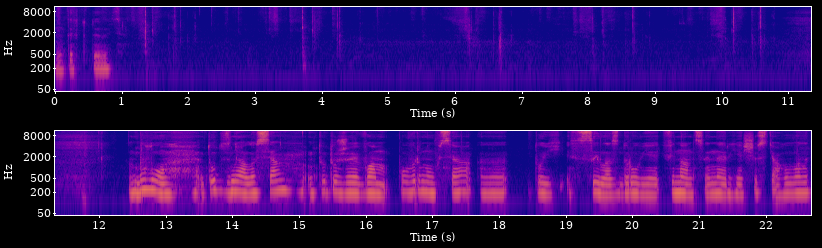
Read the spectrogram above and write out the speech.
на тих, хто дивиться. Було, тут знялося, тут уже вам повернувся е, той сила, здоров'я, фінанси, енергія, що стягували.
